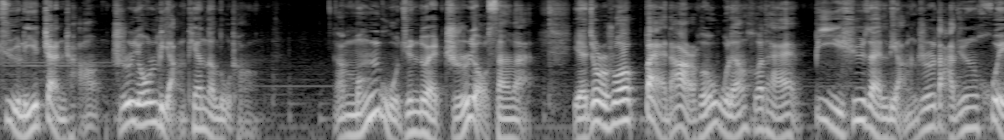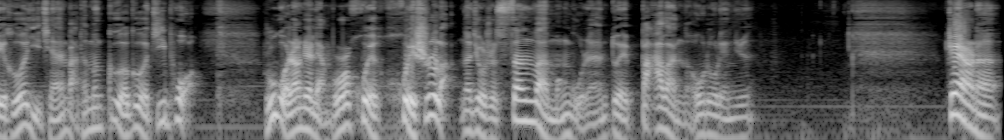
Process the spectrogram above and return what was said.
距离战场只有两天的路程，啊，蒙古军队只有三万，也就是说，拜达尔和兀良合台必须在两支大军会合以前把他们各个击破。如果让这两波会会师了，那就是三万蒙古人对八万的欧洲联军。这样呢，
